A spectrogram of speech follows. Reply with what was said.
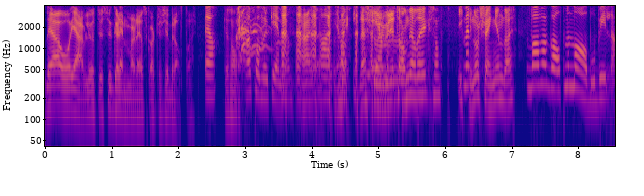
Det er òg jævlig ut hvis du glemmer det og skal til Gibraltar. Ja. Ikke sant? Da kommer du ikke hjem igjen. Nei, Nei, det, er- det er Storbritannia, det, ikke sant? Ikke Men- noe Schengen der. Hva var galt med nabobil, da?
